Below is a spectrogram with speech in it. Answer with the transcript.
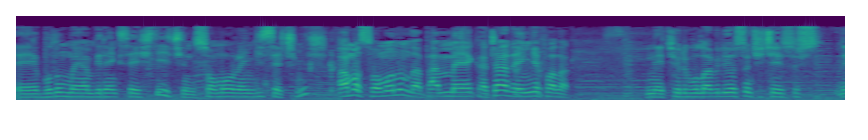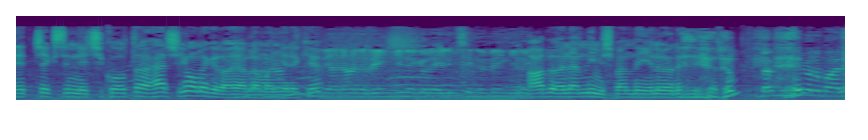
Ee, bulunmayan bir renk seçtiği için somon rengi seçmiş. Ama somonun da pembeye kaçan rengi falan. Ne tül bulabiliyorsun, çiçeği süsleteceksin, ne çikolata, her şeyi ona göre ayarlaman Önemli gerekiyor. midir Yani hani rengine göre, elbisenin rengine göre. Abi önemliymiş, ben de yeni öğreniyorum. Ben bilmiyorum hala.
